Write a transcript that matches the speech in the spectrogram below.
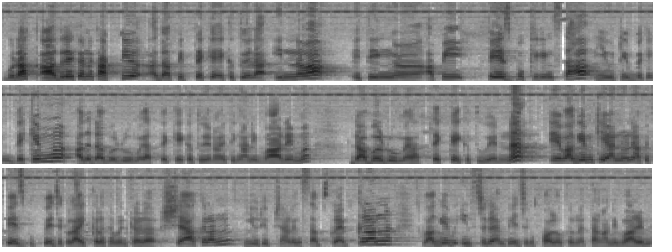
ගොඩක් ආදරය කරන කට්ටිය අද අපිත් එක්ක එකතු වෙලා ඉන්නවා. ඉතින් අ, අපි Facebook එකකින් සහ YouTube එකකින් දෙකෙන්ම අද ඩබල් රූම් එකත් එක්ක එකතු වෙනවා. ඉතින් අනිවාර්යයෙන්ම ඩබල් රූම් එකත් එක්ක එකතු වෙන්න. ඒ වගේම කියන්න ඕනේ අපි Facebook page එක like කරලා comment කරලා share කරන්න, YouTube channel එක subscribe කරන්න. ඒ වගේම Instagram page එක follow කරලා නැත්නම් අනිවාර්යයෙන්ම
